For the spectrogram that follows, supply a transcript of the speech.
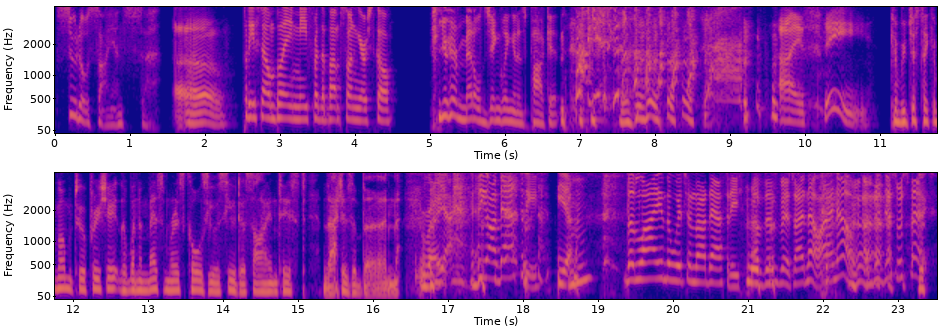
pseudoscience. Uh, Oh. Please don't blame me for the bumps on your skull. you hear metal jingling in his pocket. I see. Can we just take a moment to appreciate that when a mesmerist calls you a pseudoscientist, that is a burn? Right? Yeah. the audacity. Yeah. The lion, the witch, and the audacity of this bitch. I know, I know. The disrespect.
